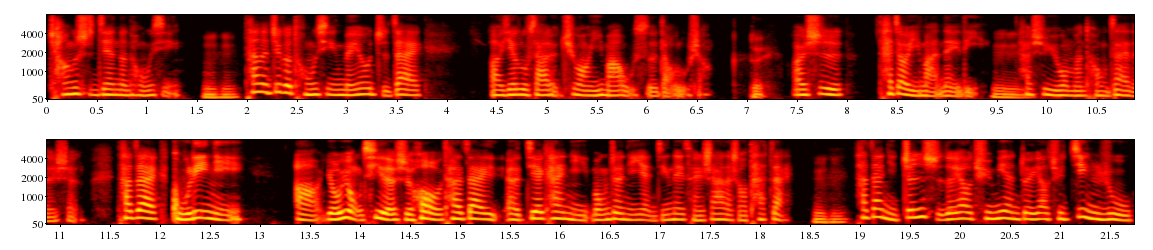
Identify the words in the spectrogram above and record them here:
长时间的同行。嗯哼，他的这个同行没有只在。啊，耶路撒冷去往以马五斯的道路上，对，而是他叫以马内利，嗯，他是与我们同在的神，他在鼓励你啊有勇气的时候，他在呃揭开你蒙着你眼睛那层纱的时候，他在，嗯哼，他在你真实的要去面对、要去进入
